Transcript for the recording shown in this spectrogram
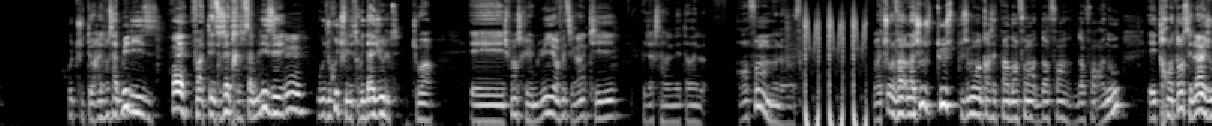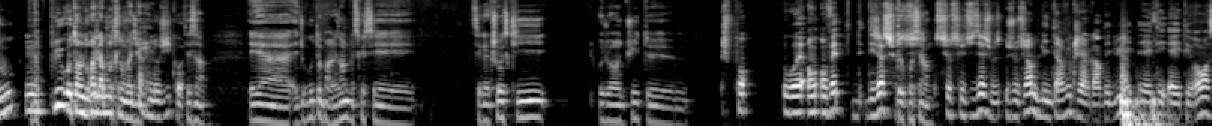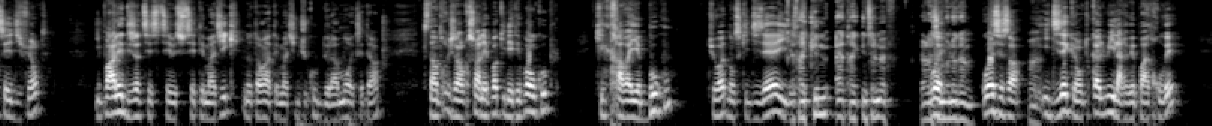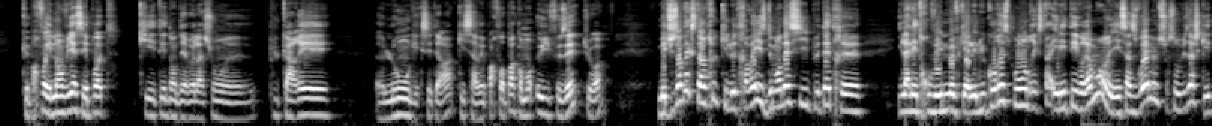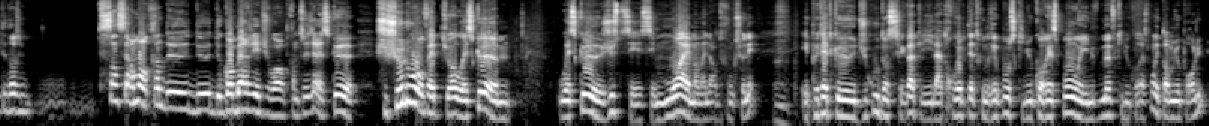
où tu te responsabilises. Ouais. Enfin, t'es censé être responsabilisé. Mm. Ou du coup, tu fais des trucs d'adulte, tu vois. Et je pense que lui, en fait, c'est quelqu'un qui. Je veux dire que c'est un éternel enfant. mais le- On a, toujours, on a tous, tous plus ou moins encore cette part d'enfant, d'enfant, d'enfant en nous. Et 30 ans, c'est l'âge où Mm. t'as plus autant le droit de la montrer, on va dire. Logique, quoi. C'est ça. Et, euh, et du coup, toi, par exemple, est-ce que c'est. C'est quelque chose qui. Aujourd'hui te. Je pense. Ouais, en, en fait, déjà sur, sur ce que tu disais, je me, je me souviens de l'interview que j'ai regardée de lui, elle était, elle était vraiment assez édifiante. Il parlait déjà de ses thématiques, notamment la thématique du couple, de l'amour, etc. C'était un truc, j'ai l'impression à l'époque, il n'était pas en couple, qu'il travaillait beaucoup, tu vois, dans ce qu'il disait. Il... Être avec une, être avec une seule meuf. Relation Ouais. monogame. Ouais, c'est ça. Ouais. Il disait qu'en tout cas, lui, il n'arrivait pas à trouver, que parfois il enviait ses potes qui étaient dans des relations euh, plus carrées, euh, longues, etc., qui savaient parfois pas comment eux ils faisaient, tu vois. Mais tu sentais que c'était un truc qu'il le travaillait, il se demandait si peut-être euh, il allait trouver une meuf qui allait lui correspondre, etc. Il était vraiment, et ça se voyait même sur son visage, qu'il était dans une. sincèrement en train de, de, de gamberger, tu vois, en train de se dire est-ce que je suis chelou en fait, tu vois, ou est-ce que. euh, ou est-ce que juste c'est moi et ma manière de fonctionner et peut-être que du coup, dans ce spectacle, il a trouvé peut-être une réponse qui lui correspond et une meuf qui lui correspond, et tant mieux pour lui.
